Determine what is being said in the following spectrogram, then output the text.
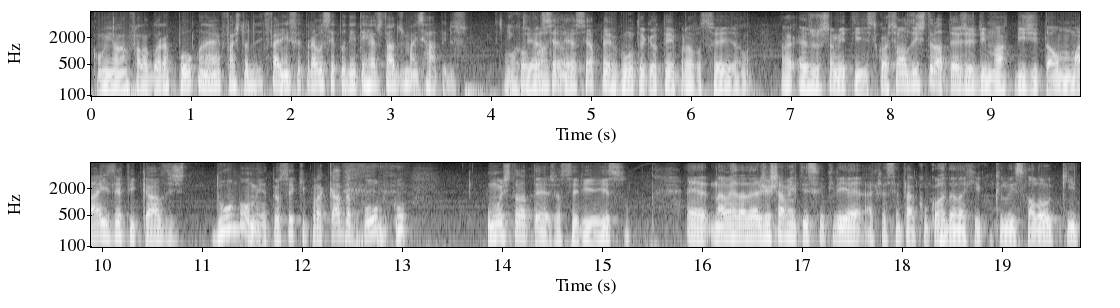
como ela falou agora há pouco, né, faz toda a diferença para você poder ter resultados mais rápidos. essa, essa, é a pergunta que eu tenho para você, Alan. É justamente isso. Quais são as estratégias de marketing digital mais eficazes do momento? Eu sei que para cada público uma estratégia seria isso. É, na verdade, é justamente isso que eu queria acrescentar, concordando aqui com o que o Luiz falou, que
